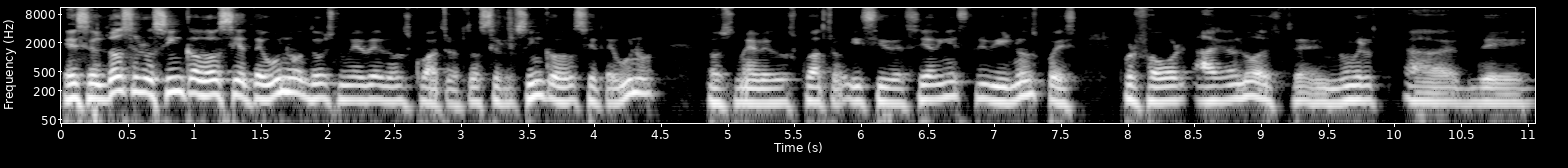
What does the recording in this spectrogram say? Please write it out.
es el 205-271-2924. 205-271-2924. Y si desean escribirnos, pues por favor háganlo al número uh, de,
